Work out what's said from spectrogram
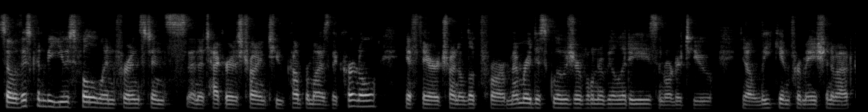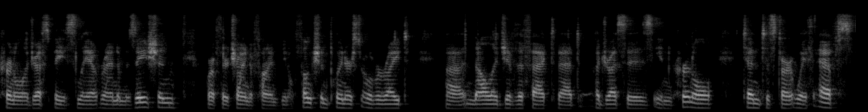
So this can be useful when, for instance, an attacker is trying to compromise the kernel, if they're trying to look for memory disclosure vulnerabilities in order to you know, leak information about kernel address space layout randomization, or if they're trying to find you know, function pointers to overwrite, uh, knowledge of the fact that addresses in kernel tend to start with Fs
